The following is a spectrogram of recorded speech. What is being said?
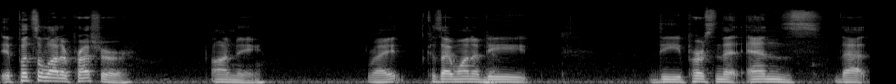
it puts a lot of pressure on me, right? Because I want to be the person that ends that,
